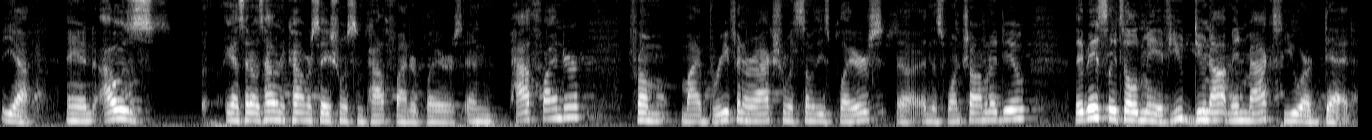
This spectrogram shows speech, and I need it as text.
Yeah, and I was, like I said, I was having a conversation with some Pathfinder players, and Pathfinder, from my brief interaction with some of these players uh, in this one shot I'm going to do, they basically told me if you do not min max, you are dead.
